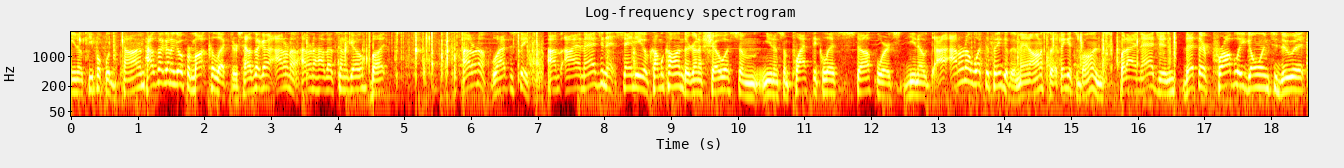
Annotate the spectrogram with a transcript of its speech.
you know, keep up with the time. How's that going to go for mock collectors? How's that going to, I don't know. I don't know how that's going to go, but I don't know. We'll have to see. Um, I imagine at San Diego Comic-Con, they're going to show us some, you know, some plasticless stuff where it's, you know, I, I, don't know what to think of it, man. Honestly, I think it's buns. But I imagine that they're probably going to do it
